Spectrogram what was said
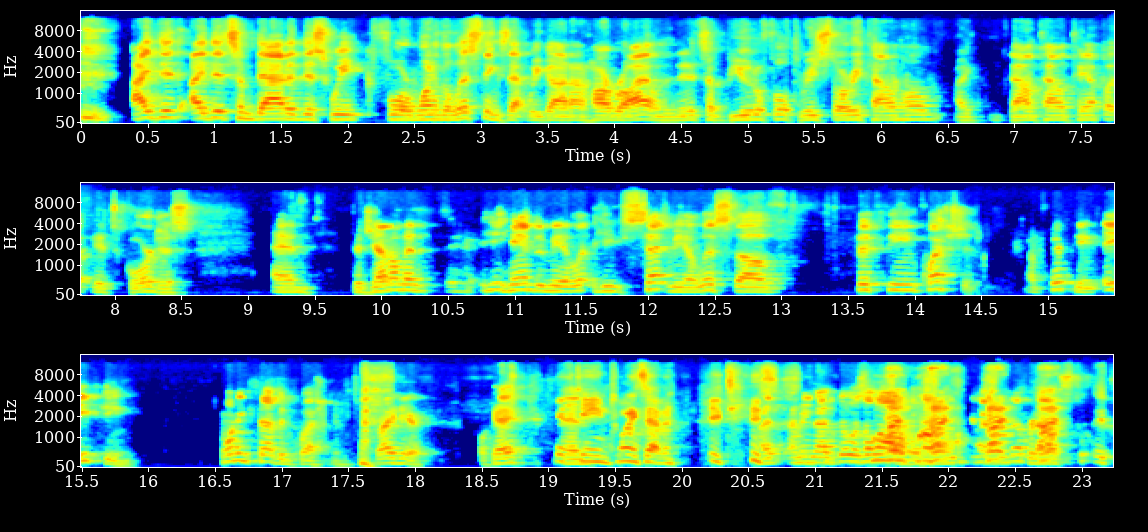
I did I did some data this week for one of the listings that we got on Harbor Island, and it's a beautiful three-story townhome, like downtown Tampa. It's gorgeous, and the gentleman he handed me a li- he sent me a list of 15 questions, uh, 15, 18, 27 questions right here. Okay, And- 15, 27. I, I mean, I, there was a lot of them. I Cut, can't remember now. It's, it's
